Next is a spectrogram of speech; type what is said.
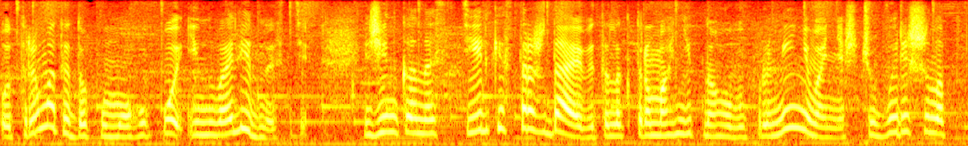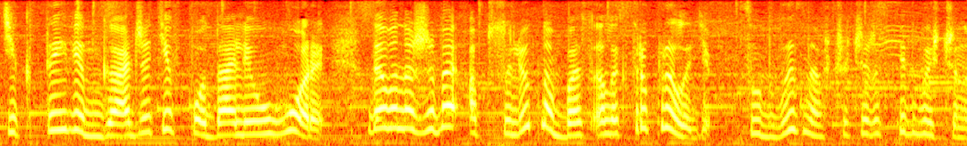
отримати допомогу по інвалідності. Жінка настільки страждає від електромагнітного випромінювання, що вирішила втікти від гаджетів подалі у гори, де вона живе абсолютно без електроприладів. Суд визнав, що через підвищену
